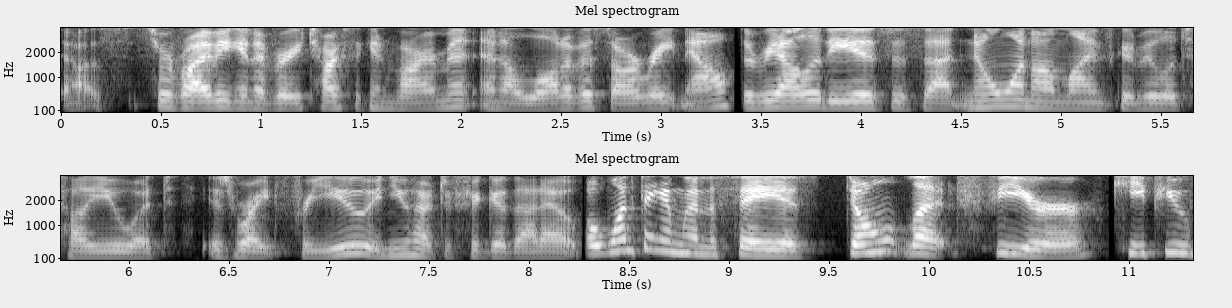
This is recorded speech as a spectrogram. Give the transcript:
uh, surviving in a very toxic environment and a lot of us are right now. The reality is is that no one online is going to be able to tell you what is right for you and you have to figure that out. But one thing i'm going to say is don't let fear keep you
